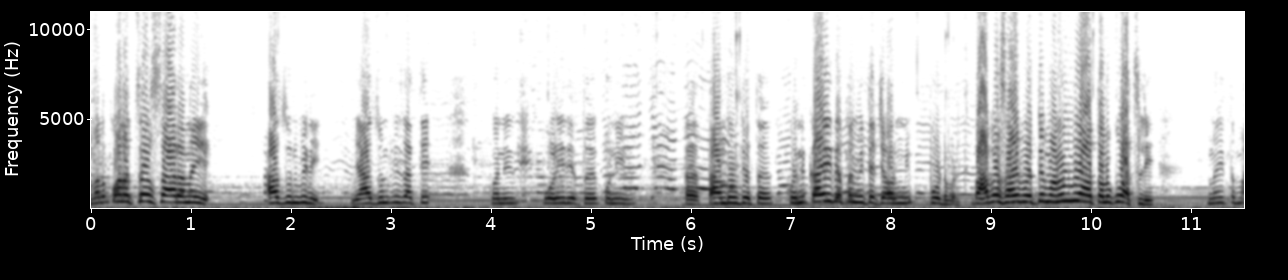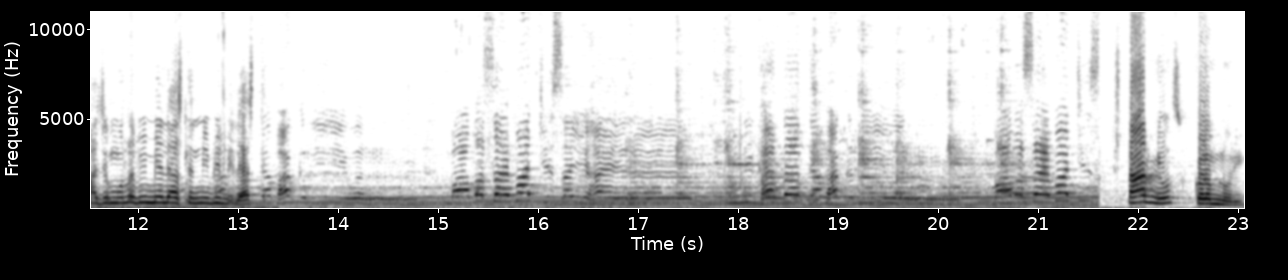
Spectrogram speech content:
मला कोणाचं सारा नाहीये. अजून बी नाही. मी अजून बी जाते. कोणी पोळी देतं कोणी तांदूळ देतं कोणी काही देतं मी त्याच्यावर मी पोट भरते. बाबासाहेब होते म्हणून मी आता लोक वाचले. नाही तर माझे मुलं बी मेले असते मी बी मेले असते भाकरीवर बाबासाहेबाची सही आहे तुम्ही खाता त्या भाकरीवर बाबासाहेबाची स्टार न्यूज कळमनुरी.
